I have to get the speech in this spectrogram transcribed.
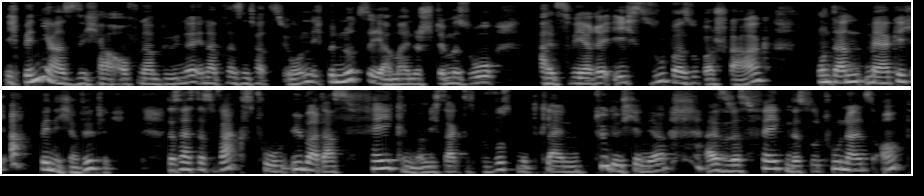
Ich bin ja sicher auf einer Bühne in der Präsentation. Ich benutze ja meine Stimme so, als wäre ich super, super stark. Und dann merke ich, ah, bin ich ja wirklich. Das heißt, das Wachstum über das Faken, und ich sage das bewusst mit kleinen Tüdelchen, ja, also das Faken, das so tun als ob,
